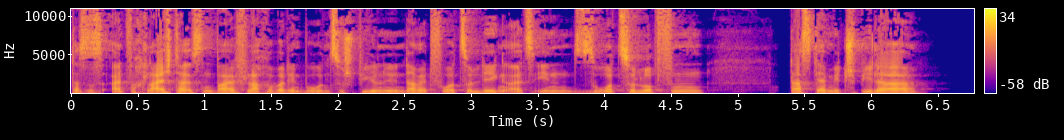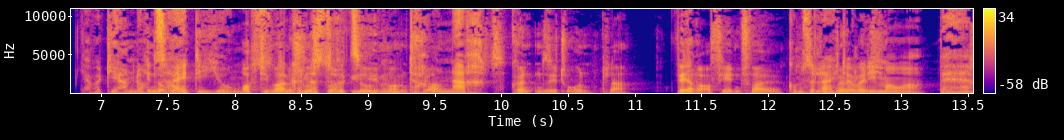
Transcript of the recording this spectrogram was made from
dass es einfach leichter ist, einen Ball flach über den Boden zu spielen und ihn damit vorzulegen, als ihn so zu lupfen, dass der Mitspieler Ja, aber die haben doch Zeit, die Jungs. optimale die können das doch Schussposition üben, kommt. Tag Ja. und Nacht. könnten sie tun, klar. Wäre auf jeden Fall, Kommst du leichter über Möglich. die Mauer. Bam.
